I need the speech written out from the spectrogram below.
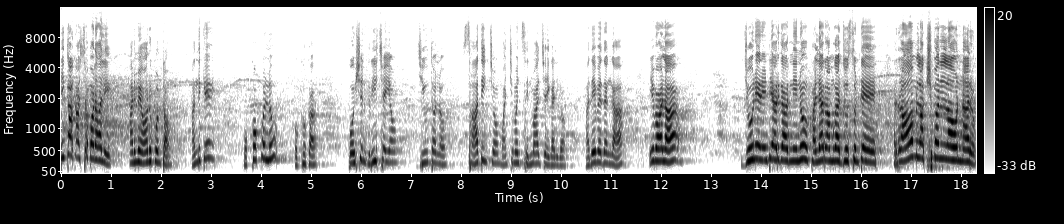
ఇంకా కష్టపడాలి అని మేము అనుకుంటాం. అందుకే ఒక్కొక్కళ్ళు ఒక్కొక్క పొజిషన్కి రీచ్ అయ్యాం జీవితంలో సాధించాం మంచి మంచి సినిమాలు చేయగలిగాం. అదేవిధంగా ఇవాళ జూనియర్ ఎన్టీఆర్ గారు నేను కళ్యాణ్ రామ్ గారు చూస్తుంటే రామ్ లక్ష్మణ్లా ఉన్నారు.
